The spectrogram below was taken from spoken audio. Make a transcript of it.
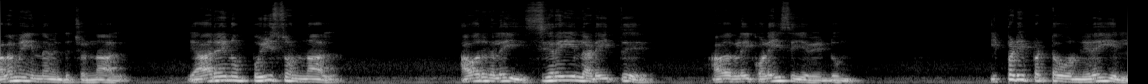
வளமை என்னவென்று சொன்னால் யாரேனும் பொய் சொன்னால் அவர்களை சிறையில் அடைத்து அவர்களை கொலை செய்ய வேண்டும். இப்படிப்பட்ட ஒரு நிலையில்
